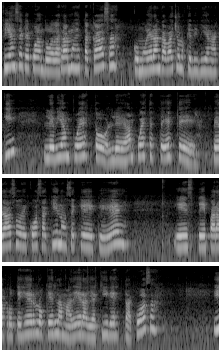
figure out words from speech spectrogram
fíjense que cuando agarramos esta casa, como eran gabachos los que vivían aquí, le habían puesto, le han puesto este, este pedazo de cosa aquí, no sé qué, qué es este para proteger lo que es la madera de aquí de esta cosa. Y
